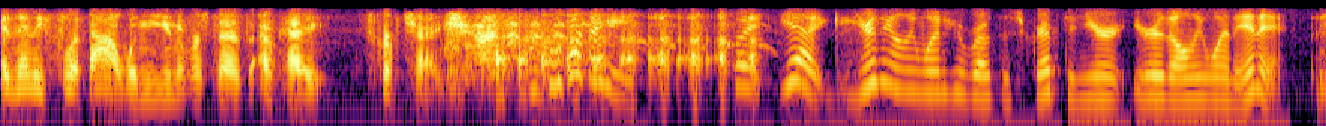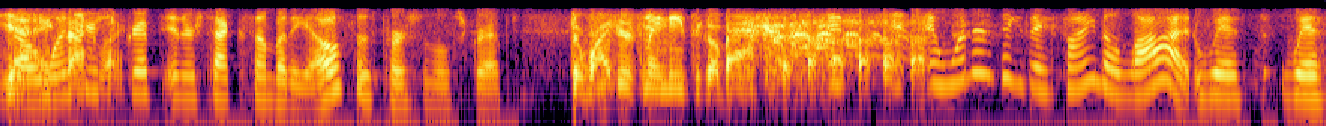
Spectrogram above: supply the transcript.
and then they flip out when the universe says, "Okay, script change." Right. but yeah, you're the only one who wrote the script, and you're you're the only one in it. Yeah, so once your script intersects somebody else's personal script, the writers may need to go back. and, and one of the things I find a lot with with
